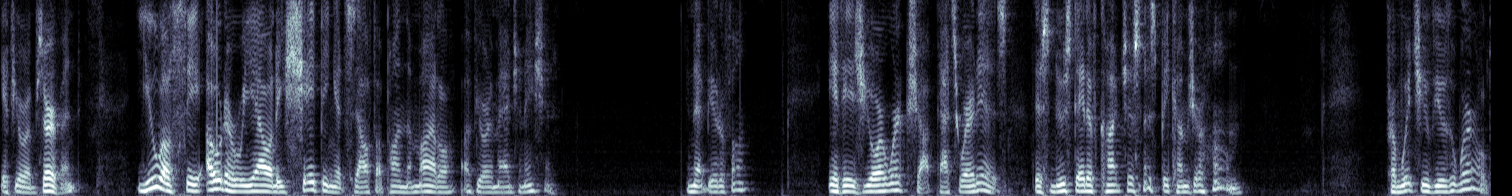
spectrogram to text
if you're observant, you will see outer reality shaping itself upon the model of your imagination. Isn't that beautiful? It is your workshop. That's where it is. This new state of consciousness becomes your home from which you view the world.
